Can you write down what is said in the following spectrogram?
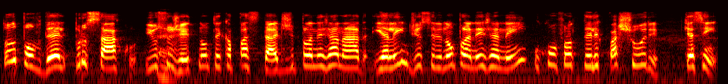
todo o povo dele, pro saco. E o É. sujeito não tem capacidade de planejar nada. E além disso, ele não planeja nem o confronto dele com a Shuri. Porque assim,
